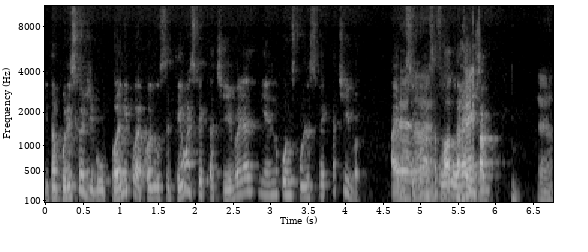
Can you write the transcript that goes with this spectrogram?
Então, por isso que eu digo, o pânico é quando você tem uma expectativa e ele não corresponde à expectativa. Aí você é, começa a falar, peraí, resto, tá... é.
